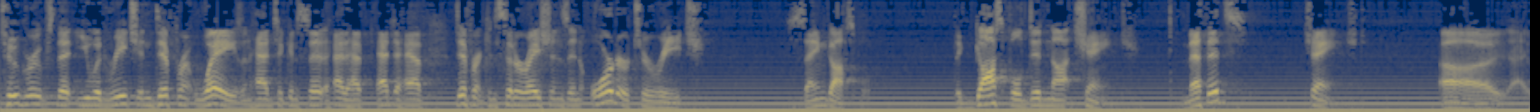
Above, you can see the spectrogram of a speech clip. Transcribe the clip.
two groups that you would reach in different ways and had to consider had had, had to have different considerations in order to reach. Same gospel. The gospel did not change. Methods changed. Uh,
